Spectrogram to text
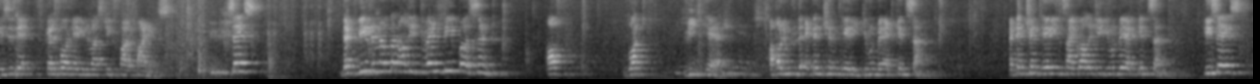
This is the California University fi- findings. Says that we remember only 20% of what we hear, according to the attention theory given by Atkinson. Attention theory in psychology given by Atkinson. He says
